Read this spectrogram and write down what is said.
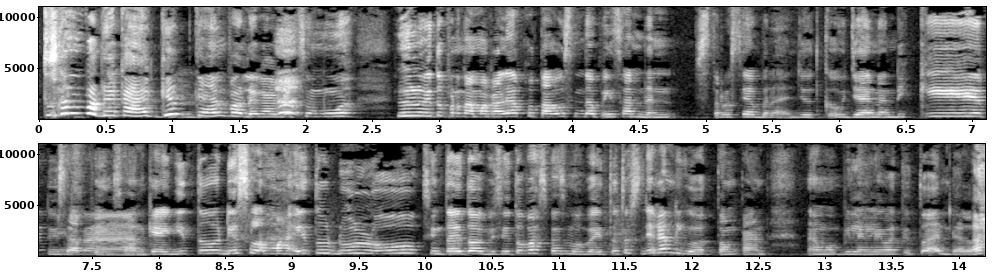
terus kan pada kaget kan pada kaget semua. Dulu itu pertama kali aku tahu Sinta pingsan dan seterusnya berlanjut kehujanan dikit bisa Pingsan. pingsan kayak gitu. Dia selemah itu dulu. Sinta itu habis itu pas pas mobil itu terus dia kan digotong kan. Nah mobil yang lewat itu adalah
